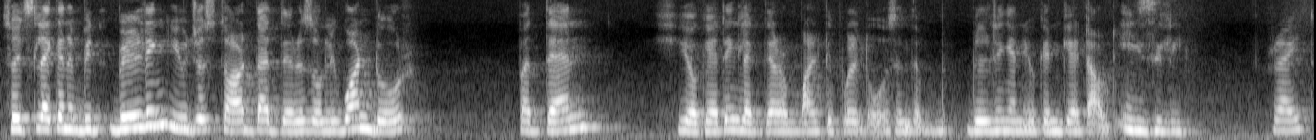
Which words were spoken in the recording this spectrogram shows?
So it's like in a building you just thought that there is only one door but then you're getting like there are multiple doors in the building and you can get out easily, right?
